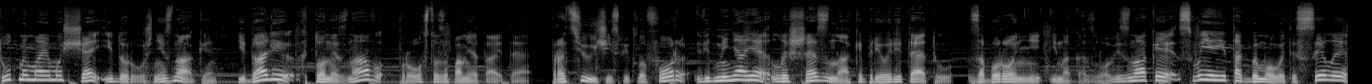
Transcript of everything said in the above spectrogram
тут ми маємо ще і дорожні знаки. І далі, хто не знав, просто запам'ятайте. Працюючий світлофор відміняє лише знаки пріоритету, заборонні і наказові знаки своєї, так би мовити, сили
